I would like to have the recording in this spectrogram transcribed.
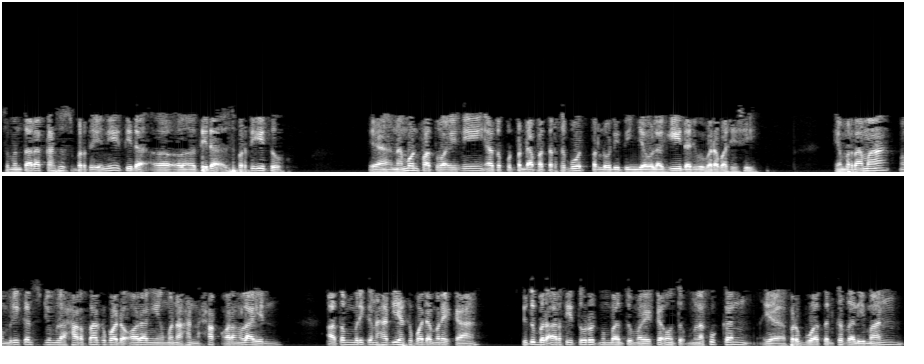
Sementara kasus seperti ini tidak uh, uh, tidak seperti itu. Ya, namun fatwa ini ataupun pendapat tersebut perlu ditinjau lagi dari beberapa sisi. Yang pertama, memberikan sejumlah harta kepada orang yang menahan hak orang lain atau memberikan hadiah kepada mereka itu berarti turut membantu mereka untuk melakukan ya perbuatan kezaliman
